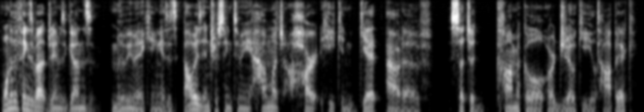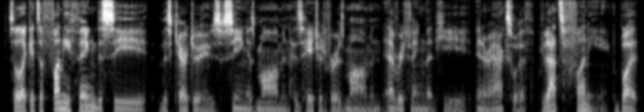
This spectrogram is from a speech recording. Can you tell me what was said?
One of the things about James Gunn's movie making is it's always interesting to me how much heart he can get out of such a comical or jokey topic. So like it's a funny thing to see this character who's seeing his mom and his hatred for his mom and everything that he interacts with. That's funny, but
